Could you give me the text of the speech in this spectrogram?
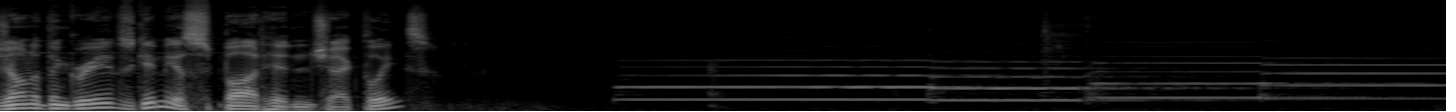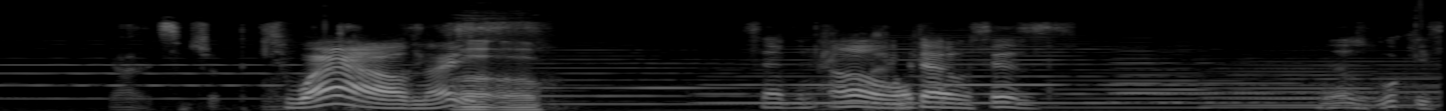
Jonathan Greaves, give me a spot hidden check, please. God, it's such a pain. Wow, nice. Uh oh. Seven. Oh, I thought it was his. That was Wookiee's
